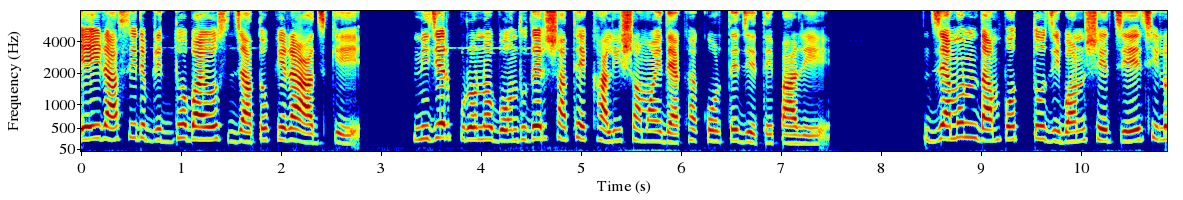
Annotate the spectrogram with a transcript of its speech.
এই রাশির বৃদ্ধ বয়স জাতকেরা আজকে নিজের পুরনো বন্ধুদের সাথে খালি সময় দেখা করতে যেতে পারে। যেমন দাম্পত্য জীবন সে চেয়েছিল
